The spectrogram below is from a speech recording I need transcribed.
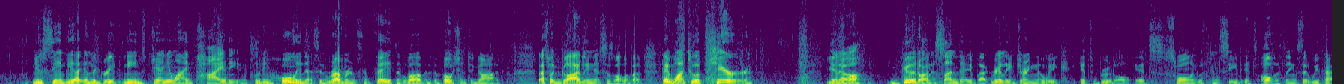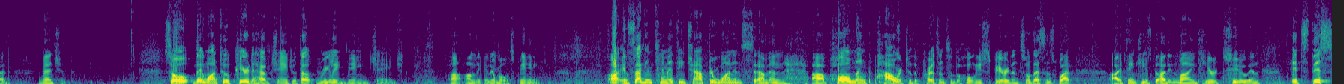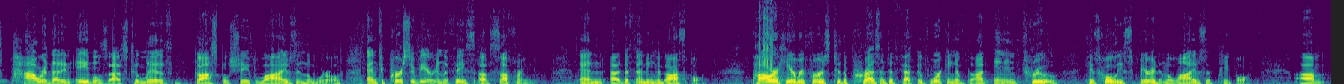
eusebeia in the Greek, means genuine piety, including holiness and reverence and faith and love and devotion to God. That's what godliness is all about. They want to appear, you know, good on a Sunday, but really during the week, it's brutal, it's swollen with conceit, it's all the things that we've had mentioned. So they want to appear to have changed without really being changed uh, on the innermost being. Uh, in 2 Timothy chapter 1 and 7, uh, Paul linked power to the presence of the Holy Spirit, and so this is what I think he's got in mind here too. And it's this power that enables us to live gospel shaped lives in the world and to persevere in the face of suffering and uh, defending the gospel. Power here refers to the present effective working of God in and through His Holy Spirit in the lives of people. Um,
